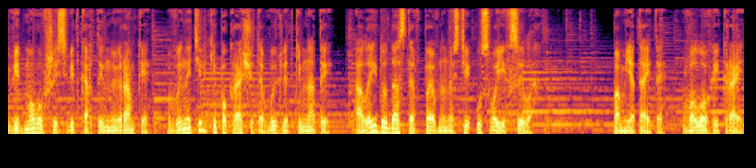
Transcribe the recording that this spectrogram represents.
Відмовившись від картинної рамки, ви не тільки покращите вигляд кімнати, але й додасте впевненості у своїх силах. Пам'ятайте, вологий край,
